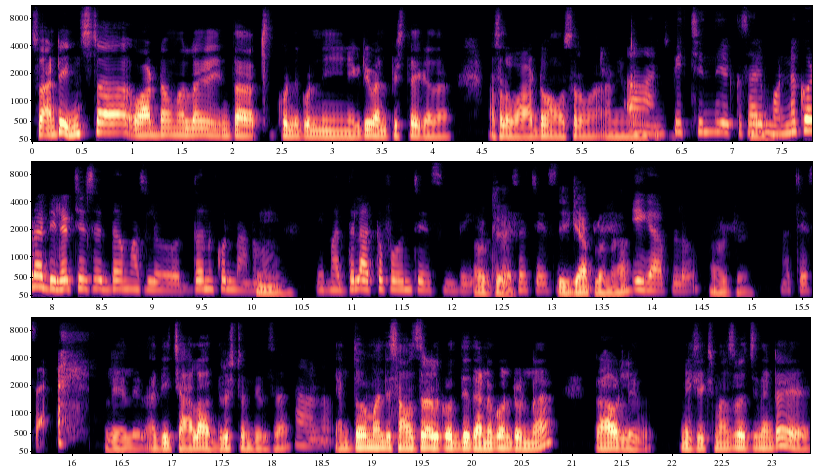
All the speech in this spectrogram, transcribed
సో అంటే ఇన్స్టా వాడడం వల్ల ఇంత కొన్ని కొన్ని నెగిటివ్ అనిపిస్తాయి కదా. అసలు వాడడం అవసరమా అని అనిపించింది. ఒకసారి. మొన్న కూడా డిలీట్ చేసేద్దాం అసలు వద్దనుకున్నాను. ఈ మధ్యలో అక్క ఫోన్ చేసింది. ఈ గ్యాప్ లోనా ఈ గ్యాప్లో ఓకే. వచ్చేసా. లేదు లేదు. అది చాలా అదృష్టం తెలుసా? ఎంతో మంది సంవత్సరాల కొద్దీ అనుకుంటున్నా రావట్లేదు. మీకు సిక్స్ మంత్స్లో వచ్చిందంటే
